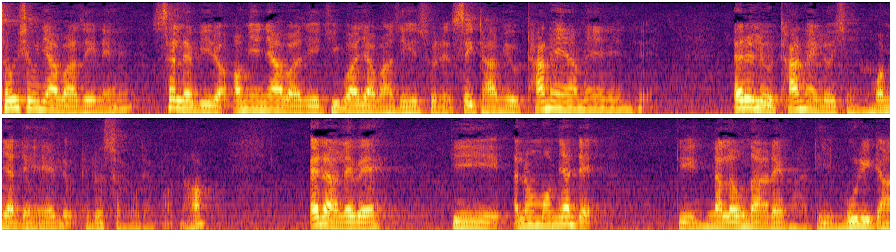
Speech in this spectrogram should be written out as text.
ဆုံးရှုံးကြပါစေနဲ့ဆက်လက်ပြီးတော့အောင်မြင်ကြပါစေကြီးပွားကြပါစေဆိုတဲ့စိတ်ထားမျိုးထားနိုင်ရမယ်တဲ့အဲ့ဒါလို့ထားနိုင်လို့ရှိရင်မွန်မြတ်တယ်လို့ဒီလိုဆိုလို့တယ်ပေါ့နော်အဲ့ဒါလည်းပဲဒီအလွန်မွန်မြတ်တဲ့ ဒီနှလုံးသားထဲမှာဒီမုရိဒာ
